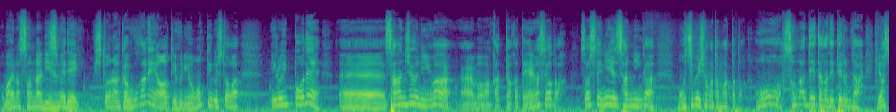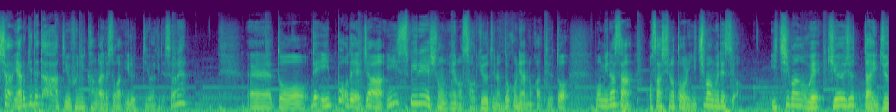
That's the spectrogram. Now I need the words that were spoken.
お前のそんなリズムで人なんか動かねえよっていうふうに思っている人がいる一方で、えー、30人はあもう分かった分かったやりますよと。そして23人がモチベーションが溜まったと。おおそんなデータが出てるんだ。よっしゃやる気出たっていうふうに考える人がいるっていうわけですよね。えーと、で一方でじゃあインスピレーションへの訴求というのはどこにあるのかっていうともう皆さんお察しの通り一番上ですよ。一番上90対10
